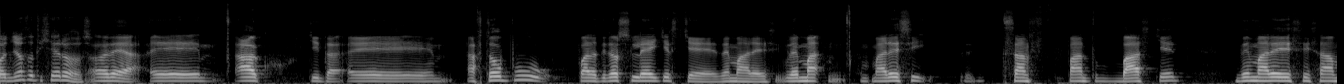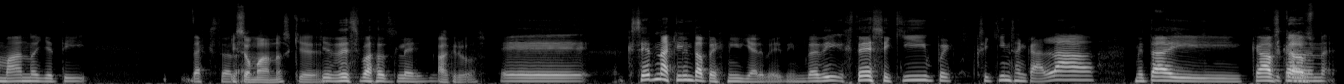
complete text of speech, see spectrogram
Ω, νιώθω τυχερός. Ωραία. Ε, άκου, κοίτα. Ε, αυτό που παρατηρώ στους Lakers και δεν μ' αρέσει. Δεν μ' μ' αρέσει σαν φαν του μπάσκετ. Δεν μ' αρέσει σαν μάνο γιατί... Εντάξει τώρα. Είσαι ο Μάνος και... Και δεν συμπαθώ τους Lakers. Ακριβώς. Ε, ξέρει να κλείνει τα παιχνίδια, ρε παιδί μου. Δηλαδή, χθες εκεί που ξεκίνησαν καλά. Μετά οι Cavs Οι κάνουν Cavs ένα, ένα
